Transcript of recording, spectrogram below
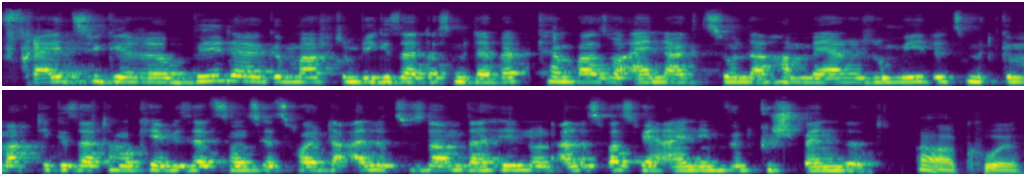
freizügigere Bilder gemacht und wie gesagt, das mit der Webcam war so eine Aktion, da haben mehrere Mädels mitgemacht, die gesagt haben, okay, wir setzen uns jetzt heute alle zusammen dahin und alles, was wir einnehmen, wird gespendet. Ah, cool.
